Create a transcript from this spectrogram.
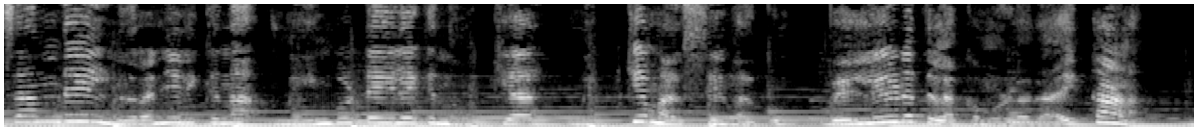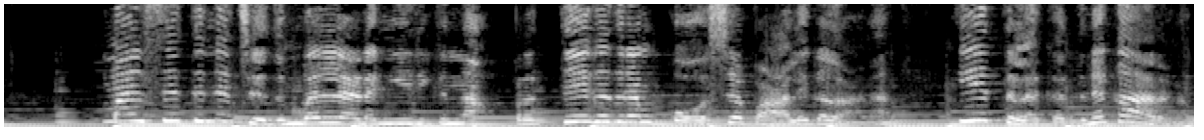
ചന്തയിൽ നിറഞ്ഞിരിക്കുന്ന മീൻകുട്ടയിലേക്ക് നോക്കിയാൽ മിക്ക മത്സ്യങ്ങൾക്കും വെള്ളിയുടെ തിളക്കമുള്ളതായി കാണാം. മത്സ്യത്തിന്റെ ചെതുമ്പലിൽ അടങ്ങിയിരിക്കുന്ന പ്രത്യേകതരം കോശപാളികളാണ് ഈ തിളക്കത്തിന് കാരണം.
